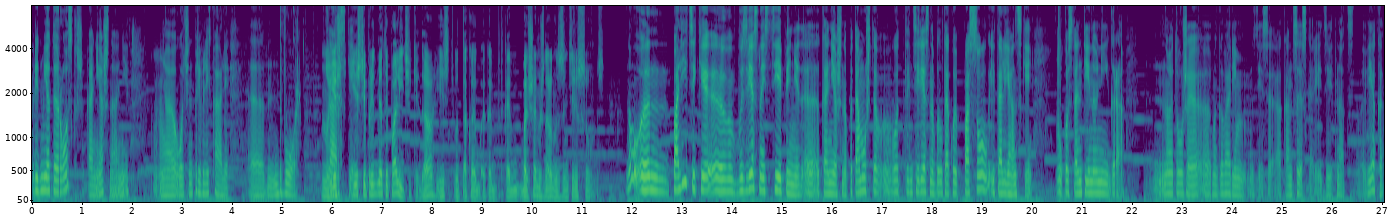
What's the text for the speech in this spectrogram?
предметы роскоши, конечно, они э, очень привлекали э, двор. Но есть, есть и предметы политики, да, есть вот такая, такая большая международная заинтересованность. Ну, э, политики э, в известной степени, э, конечно, потому что вот интересно был такой посол итальянский Константино Нигра. Но это уже мы говорим здесь о конце, скорее, XIX века.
